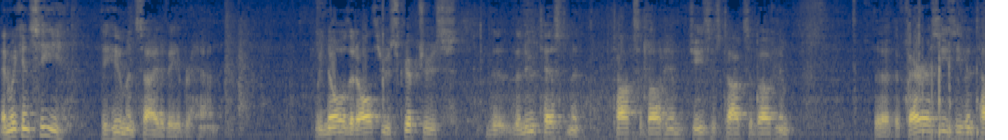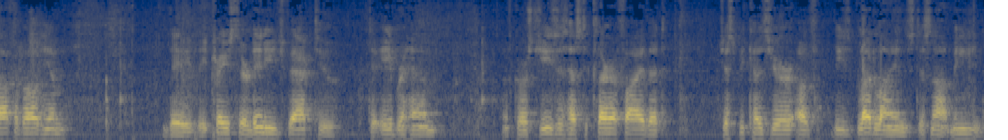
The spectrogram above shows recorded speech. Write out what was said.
And we can see the human side of Abraham. We know that all through scriptures the, the New Testament talks about him. Jesus talks about him. The, the Pharisees even talk about him. They, they trace their lineage back to, to Abraham. Of course, Jesus has to clarify that just because you're of these bloodlines does not mean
